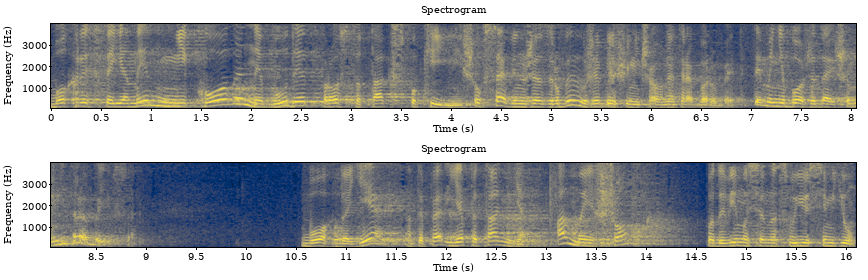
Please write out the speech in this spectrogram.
Бо християнин ніколи не буде просто так спокійний, що все він вже зробив, вже більше нічого не треба робити. Ти мені, Боже, дай, що мені треба, і все. Бог дає, а тепер є питання: а ми що? Подивімося на свою сім'ю.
